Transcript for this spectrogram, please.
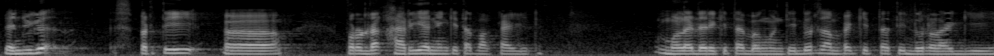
Dan juga seperti eh, produk harian yang kita pakai gitu. Mulai dari kita bangun tidur sampai kita tidur lagi.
